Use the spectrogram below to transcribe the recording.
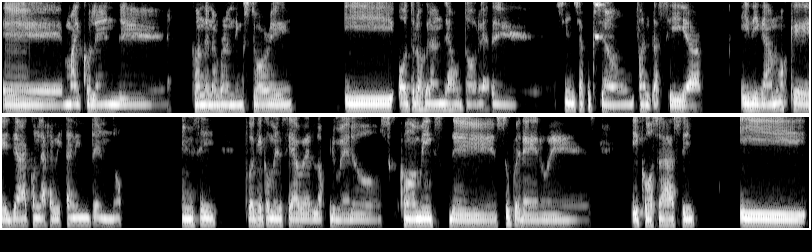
eh, Michael Ende, con The Story y otros grandes autores de ciencia ficción, fantasía. Y digamos que ya con la revista Nintendo en sí, fue que comencé a ver los primeros cómics de superhéroes y cosas así. Y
